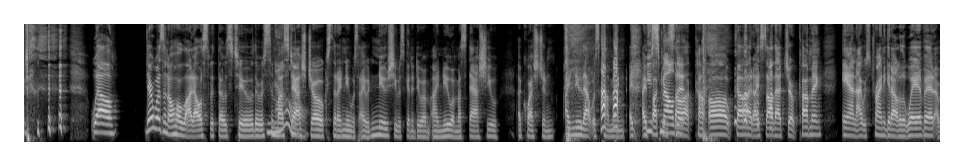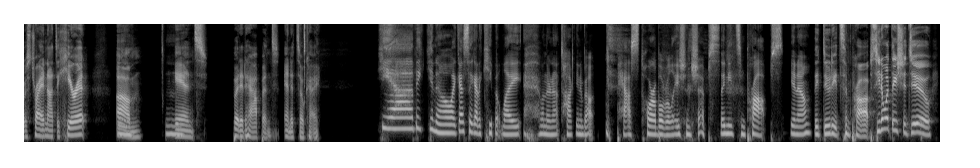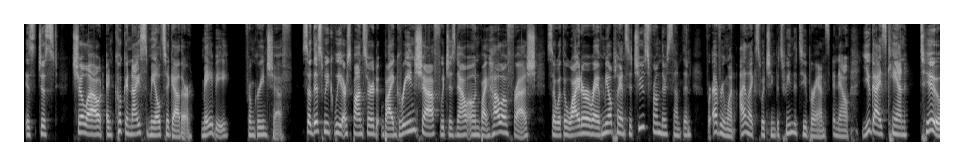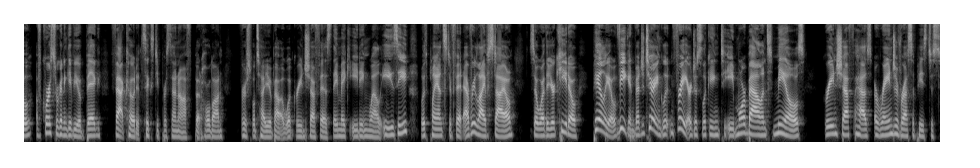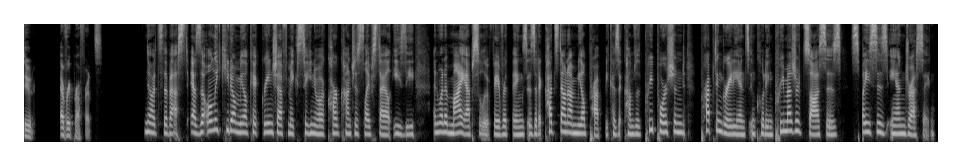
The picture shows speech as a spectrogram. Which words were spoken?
well, there wasn't a whole lot else with those two. There was some no. mustache jokes that I knew was I knew she was going to do. A, I knew a mustache you a question. I knew that was coming. I, I you fucking saw it. it com- oh God, I saw that joke coming, and I was trying to get out of the way of it. I was trying not to hear it, mm. um, mm. and but it happened, and it's okay. Yeah, they, you know, I guess they got to keep it light when they're not talking about past horrible relationships. They need some props, you know? They do need some props. You know what they should do is just chill out and cook a nice meal together, maybe from Green Chef. So this week we are sponsored by Green Chef, which is now owned by HelloFresh. So with a wider array of meal plans to choose from, there's something for everyone. I like switching between the two brands, and now you guys can too. of course, we're going to give you a big fat code at 60% off, but hold on. First, we'll tell you about what Green Chef is. They make eating well easy with plans to fit every lifestyle. So, whether you're keto, paleo, vegan, vegetarian, gluten free, or just looking to eat more balanced meals, Green Chef has a range of recipes to suit every preference. No, it's the best. As the only keto meal kit, Green Chef makes sticking to a carb conscious lifestyle easy. And one of my absolute favorite things is that it cuts down on meal prep because it comes with pre portioned, prepped ingredients, including pre measured sauces, spices, and dressing.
